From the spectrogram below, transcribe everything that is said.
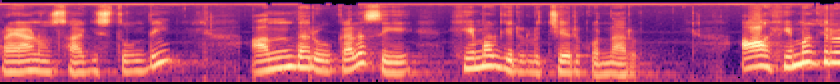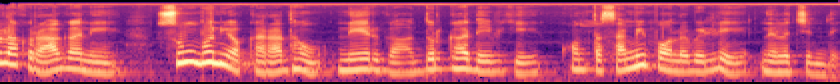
ప్రయాణం సాగిస్తుంది. అందరూ కలిసి హిమగిరులు చేరుకున్నారు. ఆ హిమగిరులకు రాగానే శుంభుని యొక్క రథం నేరుగా దుర్గాదేవికి కొంత సమీపంలో వెళ్ళి నిలిచింది.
